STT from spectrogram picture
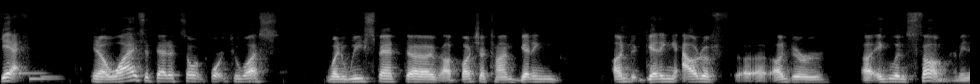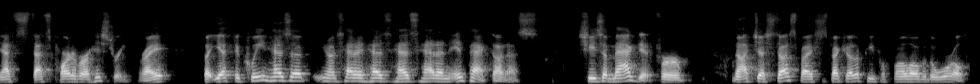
get. You know, why is it that it's so important to us when we spent uh, a bunch of time getting under getting out of uh, under uh, England's thumb? I mean, that's that's part of our history, right? but yet the queen has a you know has had a, has has had an impact on us. She's a magnet for not just us, but I suspect other people from all over the world.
